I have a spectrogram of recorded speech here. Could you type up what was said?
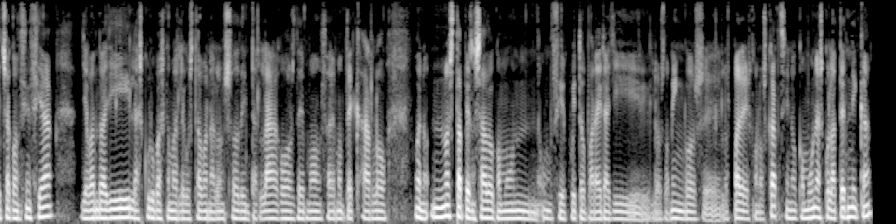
hecho a conciencia, llevando allí las curvas que más le gustaban a Alonso de Interlagos, de Monza, de Monte Carlo. Bueno, no está pensado como un, un circuito para ir allí los domingos, eh, los padres con los karts, sino como una escuela técnica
